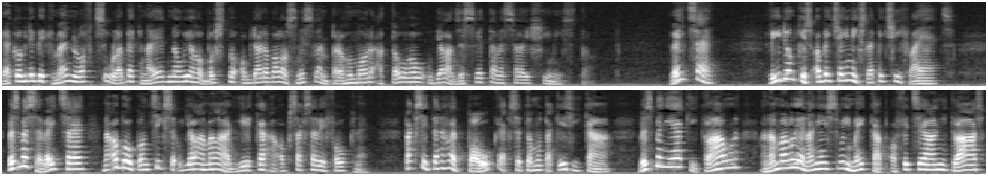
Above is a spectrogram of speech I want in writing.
Jako kdyby kmen lovců lebek najednou jeho božstvo obdarovalo smyslem pro humor a touhou udělat ze světa veselější místo. Vejce, výdomky z obyčejných slepičích vajec. Vezme se vejce, na obou koncích se udělá malá dírka a obsah se vyfoukne. Pak si tenhle pouk, jak se tomu taky říká, vezme nějaký klaun a namaluje na něj svůj make-up, oficiální tvář,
